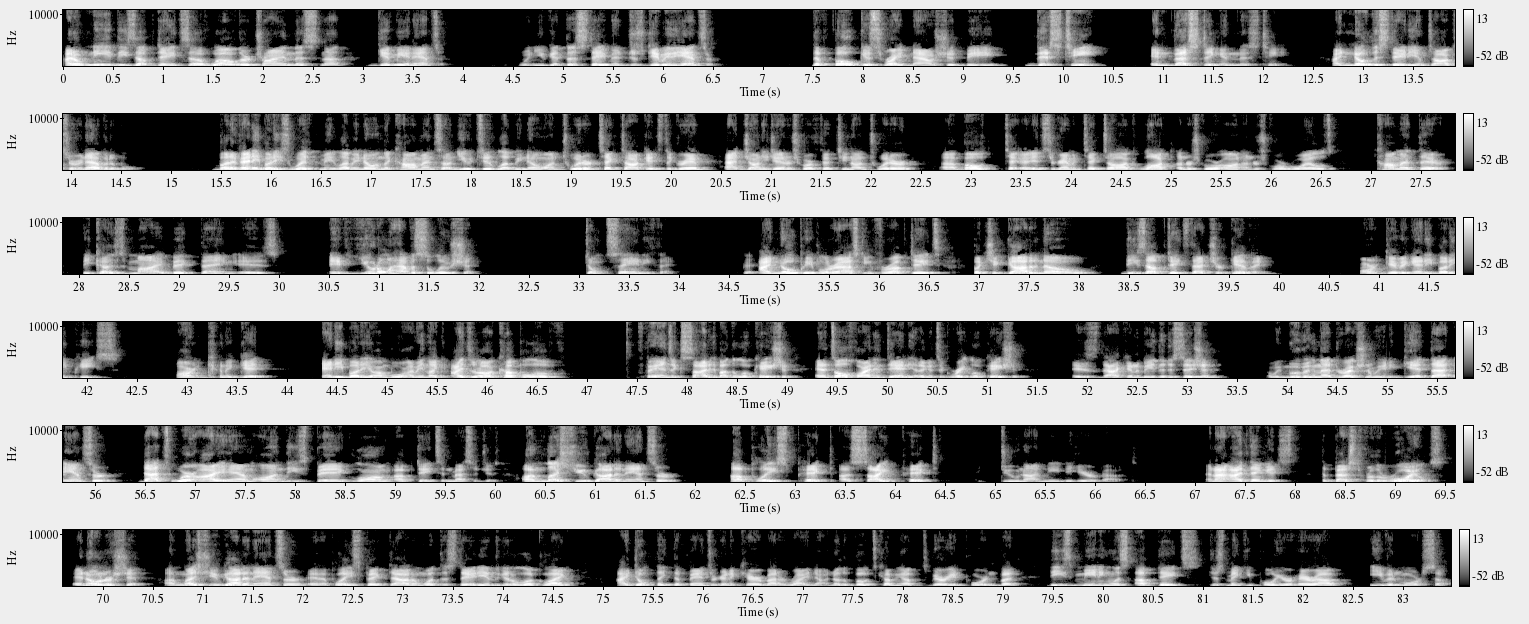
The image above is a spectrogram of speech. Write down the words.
I don't need these updates of, well, they're trying this. Not give me an answer. When you get this statement, just give me the answer. The focus right now should be this team, investing in this team. I know the stadium talks are inevitable, but if anybody's with me, let me know in the comments on YouTube. Let me know on Twitter, TikTok, Instagram, at Johnny underscore 15 on Twitter. Uh, both t- Instagram and TikTok, locked underscore on underscore Royals. Comment there because my big thing is if you don't have a solution, don't say anything. I know people are asking for updates, but you got to know these updates that you're giving aren't giving anybody peace, aren't going to get anybody on board. I mean, like, I saw a couple of fans excited about the location, and it's all fine and dandy. I think it's a great location. Is that going to be the decision? Are we moving in that direction? Are we going to get that answer? That's where I am on these big, long updates and messages. Unless you've got an answer, a place picked, a site picked, I do not need to hear about it. And I, I think it's the best for the Royals and ownership. Unless you've got an answer and a place picked out and what the stadium's going to look like, I don't think the fans are going to care about it right now. I know the vote's coming up, it's very important, but these meaningless updates just make you pull your hair out even more so.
